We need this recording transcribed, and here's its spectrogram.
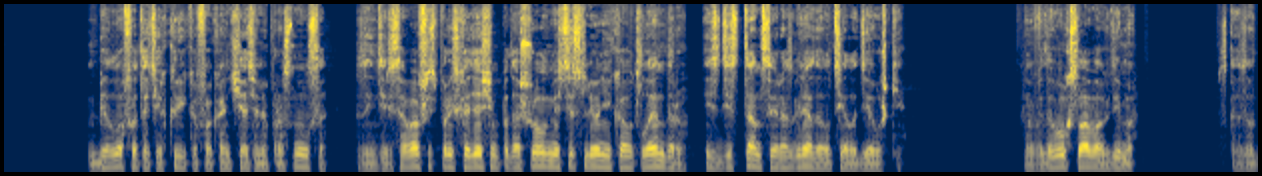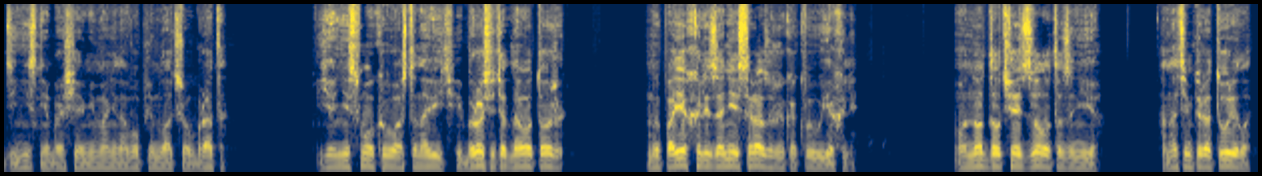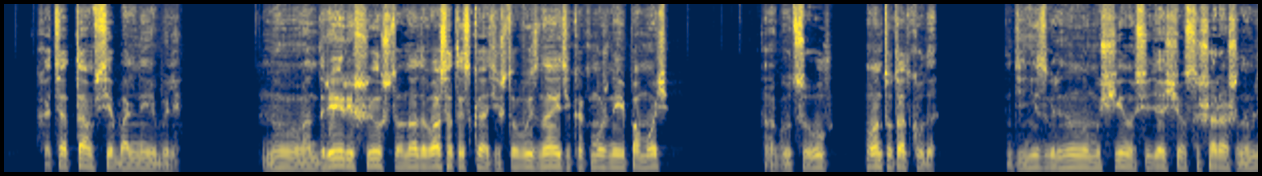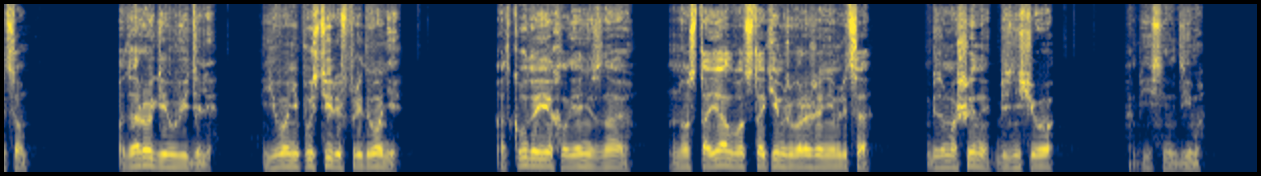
Белов от этих криков окончательно проснулся. Заинтересовавшись происходящим, подошел вместе с Леней к Аутлендеру и с дистанции разглядывал тело девушки. «В двух словах, Дима», — сказал Денис, не обращая внимания на вопли младшего брата. «Я не смог его остановить, и бросить одного тоже. Мы поехали за ней сразу же, как вы уехали. Он отдал часть золота за нее. Она температурила, хотя там все больные были. Ну, Андрей решил, что надо вас отыскать, и что вы знаете, как можно ей помочь. А Гуцул? Он тут откуда? Денис взглянул на мужчину, сидящего с ошарашенным лицом. По дороге увидели. Его не пустили в предвонье. Откуда ехал, я не знаю, но стоял вот с таким же выражением лица. Без машины, без ничего, — объяснил Дима.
